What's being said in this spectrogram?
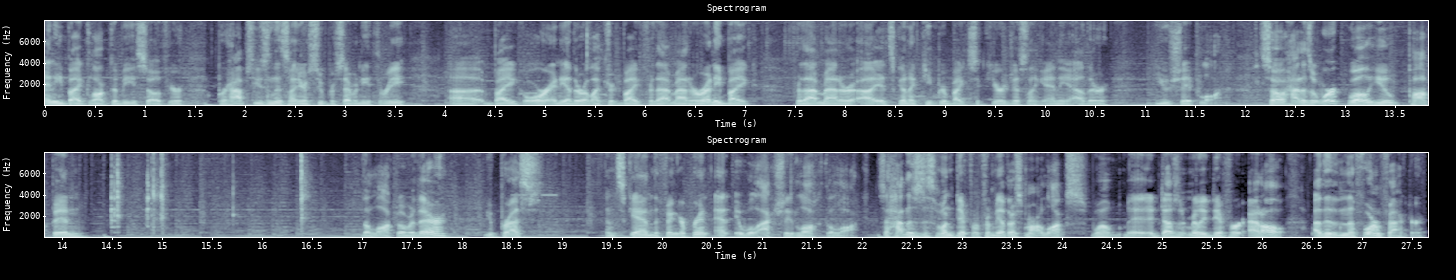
any bike lock to be. So if you're perhaps using this on your Super 73 uh, bike or any other electric bike for that matter, or any bike for that matter, uh, it's going to keep your bike secure just like any other U-shaped lock. So how does it work? Well, you pop in the lock over there, you press and scan the fingerprint and it will actually lock the lock. So how does this one differ from the other smart locks? Well, it doesn't really differ at all other than the form factor.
